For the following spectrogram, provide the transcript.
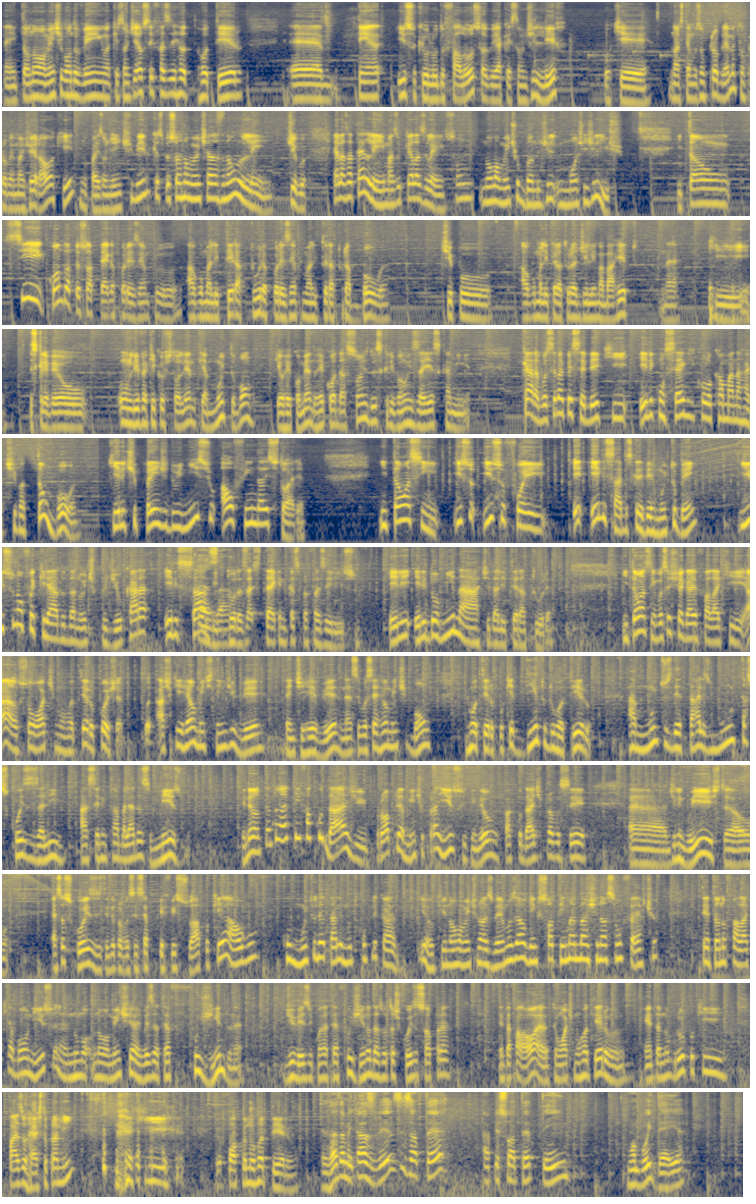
Né? Então, normalmente, quando vem uma questão de ah, eu sei fazer roteiro, é, tem isso que o Ludo falou sobre a questão de ler, porque nós temos um problema, que é um problema geral aqui no país onde a gente vive, que as pessoas normalmente elas não leem. Digo, elas até leem, mas o que elas leem são normalmente um bando de um monte de lixo. Então, se quando a pessoa pega, por exemplo, alguma literatura, por exemplo, uma literatura boa, tipo alguma literatura de Lima Barreto, né, que escreveu um livro aqui que eu estou lendo que é muito bom, que eu recomendo, Recordações do Escrivão Isaías Caminha. Cara, você vai perceber que ele consegue colocar uma narrativa tão boa que ele te prende do início ao fim da história. Então, assim, isso, isso foi. Ele sabe escrever muito bem. E isso não foi criado da noite pro dia. O cara, ele sabe Exato. todas as técnicas para fazer isso. Ele, ele domina a arte da literatura. Então, assim, você chegar e falar que, ah, eu sou um ótimo roteiro, poxa, acho que realmente tem de ver, tem de rever, né? Se você é realmente bom em roteiro, porque dentro do roteiro há muitos detalhes, muitas coisas ali a serem trabalhadas mesmo. Entendeu? Tanto é que tem faculdade propriamente para isso, entendeu? Faculdade para você é, de linguista ou essas coisas, entendeu? Para você se aperfeiçoar, porque é algo com muito detalhe muito complicado. E é o que normalmente nós vemos é alguém que só tem uma imaginação fértil tentando falar que é bom nisso, né? Normalmente, às vezes, até fugindo, né? de vez em quando até fugindo das outras coisas só para tentar falar, olha, eu tenho um ótimo roteiro, entra no grupo que faz o resto para mim, né, que eu foco no roteiro. Exatamente. Às vezes até a pessoa até tem uma boa ideia,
